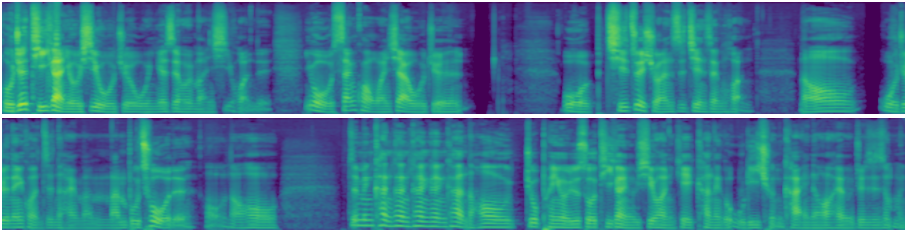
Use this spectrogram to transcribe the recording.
我觉得体感游戏，我觉得我应该是会蛮喜欢的，因为我三款玩下来，我觉得我其实最喜欢是健身环，然后我觉得那款真的还蛮蛮不错的哦。然后这边看看看看看，然后就朋友就说体感游戏的话，你可以看那个武力全开，然后还有就是什么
